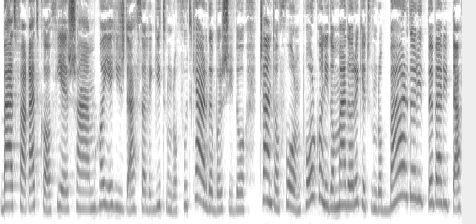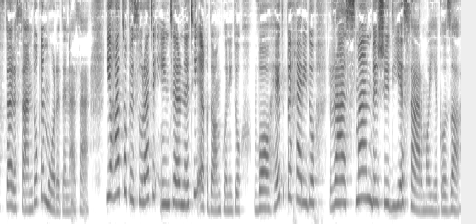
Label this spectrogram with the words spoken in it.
بعد فقط کافیه شمهای 18 سالگیتون رو فوت کرده باشید و چند تا فرم پر کنید و مدارکتون رو بردارید ببرید دفتر صندوق مورد نظر یا حتی به صورت اینترنتی اقدام کنید و واحد بخرید و رسما بشید یه سرمایه گذار.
